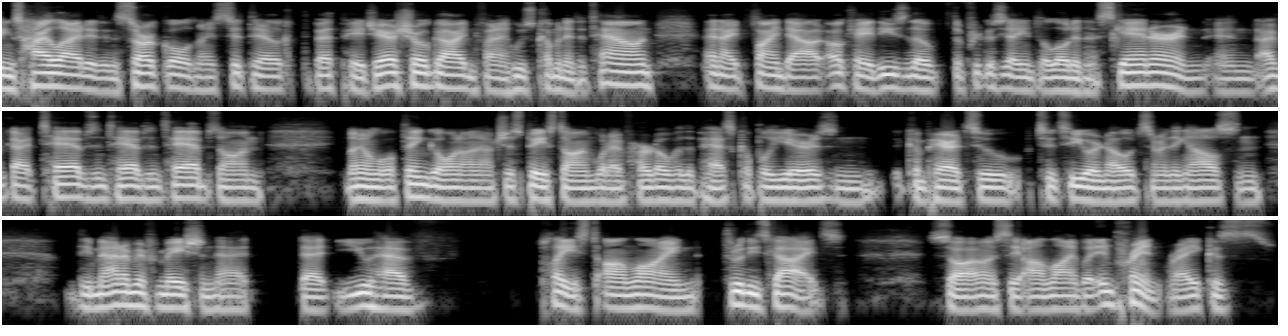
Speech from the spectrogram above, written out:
things highlighted and circled and i sit there look at the bethpage air show guide and find out who's coming into town and i'd find out okay these are the, the frequencies i need to load in a scanner and and i've got tabs and tabs and tabs on my own little thing going on now just based on what i've heard over the past couple years and compared to to to your notes and everything else and the amount of information that that you have placed online through these guides. So I want to say online, but in print, right? Because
